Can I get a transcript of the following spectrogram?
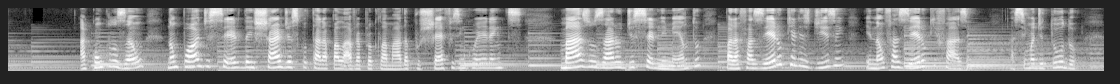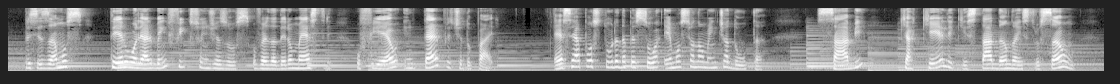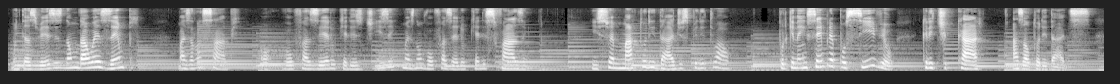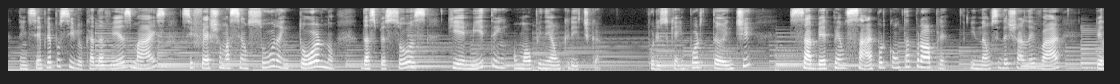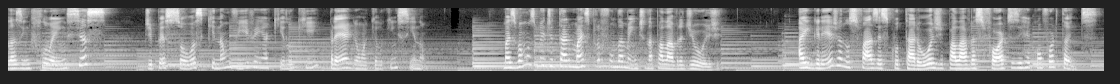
A conclusão não pode ser deixar de escutar a palavra proclamada por chefes incoerentes mas usar o discernimento para fazer o que eles dizem e não fazer o que fazem. Acima de tudo, precisamos ter o olhar bem fixo em Jesus, o verdadeiro Mestre, o fiel intérprete do Pai. Essa é a postura da pessoa emocionalmente adulta. Sabe que aquele que está dando a instrução muitas vezes não dá o exemplo, mas ela sabe. Vou fazer o que eles dizem, mas não vou fazer o que eles fazem. Isso é maturidade espiritual. Porque nem sempre é possível criticar as autoridades. Nem sempre é possível. Cada vez mais se fecha uma censura em torno das pessoas que emitem uma opinião crítica. Por isso que é importante saber pensar por conta própria e não se deixar levar pelas influências de pessoas que não vivem aquilo que pregam, aquilo que ensinam. Mas vamos meditar mais profundamente na palavra de hoje. A igreja nos faz escutar hoje palavras fortes e reconfortantes.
